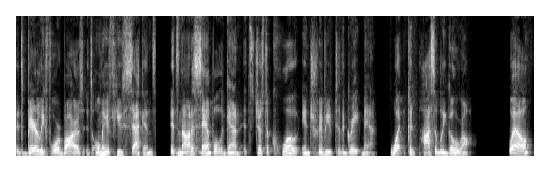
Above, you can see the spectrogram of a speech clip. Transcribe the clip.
It's barely four bars, it's only a few seconds. It's not a sample. Again, it's just a quote in tribute to the great man. What could possibly go wrong? Well,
